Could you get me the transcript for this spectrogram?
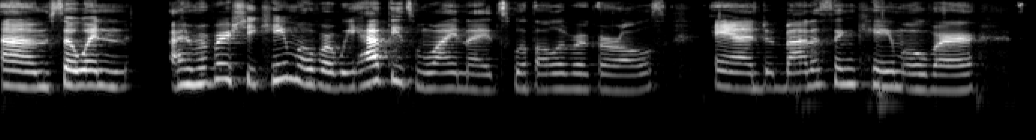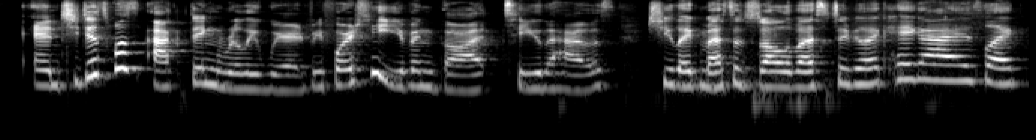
Um, so when I remember she came over, we had these wine nights with all of our girls, and Madison came over and she just was acting really weird. Before she even got to the house she like messaged all of us to be like hey guys like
